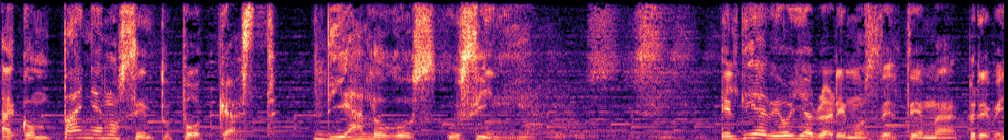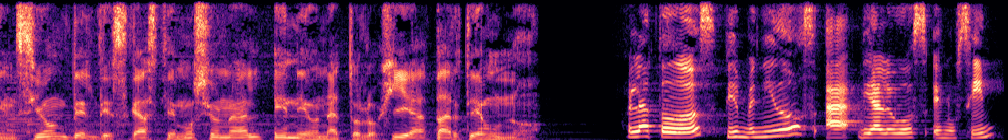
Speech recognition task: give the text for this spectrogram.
Acompáñanos en tu podcast, Diálogos USIN. El día de hoy hablaremos del tema Prevención del desgaste emocional en neonatología, parte 1. Hola a todos, bienvenidos a Diálogos en USIN.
